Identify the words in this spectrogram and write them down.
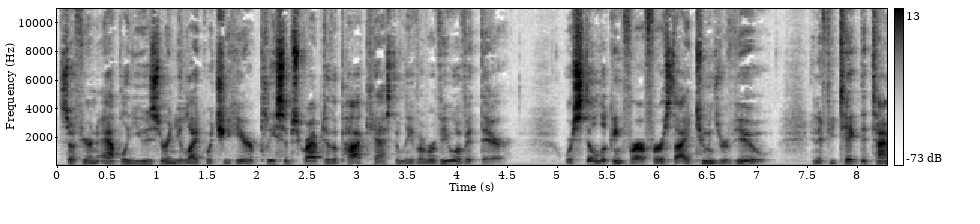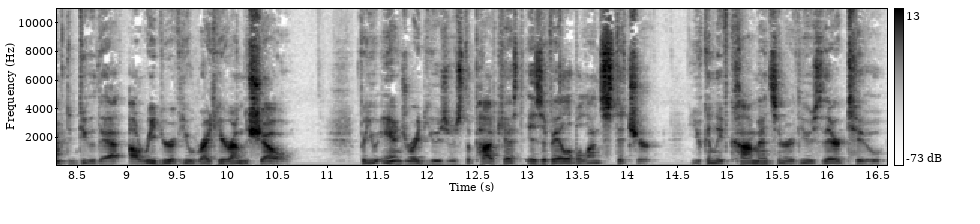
so if you're an Apple user and you like what you hear, please subscribe to the podcast and leave a review of it there. We're still looking for our first iTunes review. And if you take the time to do that, I'll read your review right here on the show. For you Android users, the podcast is available on Stitcher. You can leave comments and reviews there too,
